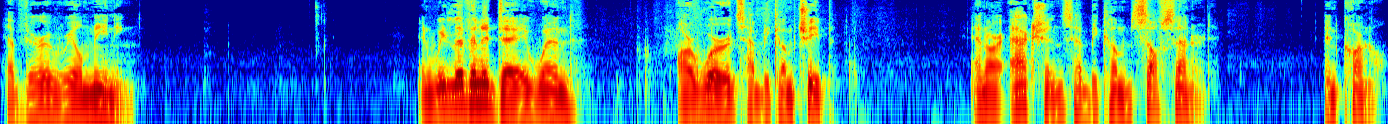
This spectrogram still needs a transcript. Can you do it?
have very real meaning. And we live in a day when our words have become cheap and our actions have become self centered and carnal.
